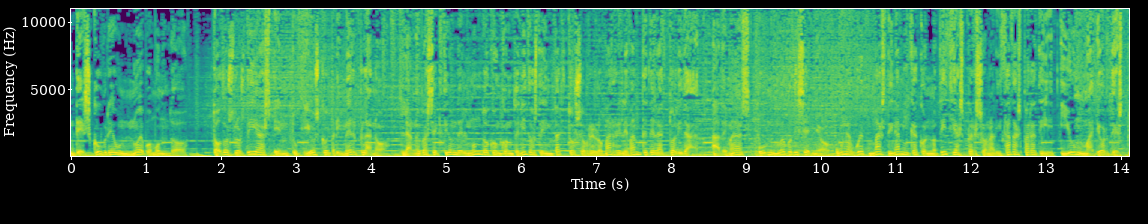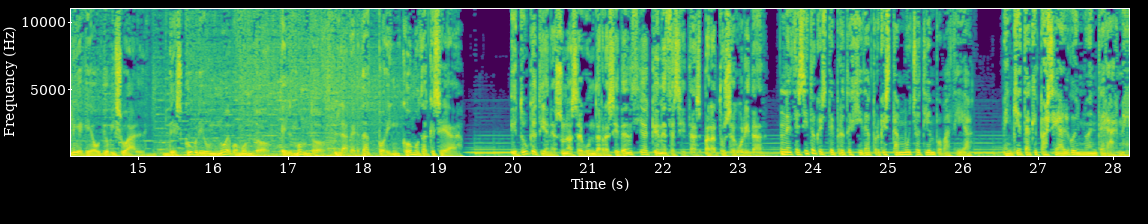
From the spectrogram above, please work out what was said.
Descubre un nuevo mundo. Todos los días en tu kiosco Primer Plano, la nueva sección del mundo con contenidos de impacto sobre lo más relevante de la actualidad. Además, un nuevo diseño, una web más dinámica con noticias personalizadas para ti y un mayor despliegue audiovisual. Descubre un nuevo mundo. El mundo, la verdad por incómoda que sea. ¿Y tú que tienes una segunda residencia, qué necesitas para tu seguridad? Necesito que esté protegida porque está mucho tiempo vacía. Me inquieta que pase algo y no enterarme.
